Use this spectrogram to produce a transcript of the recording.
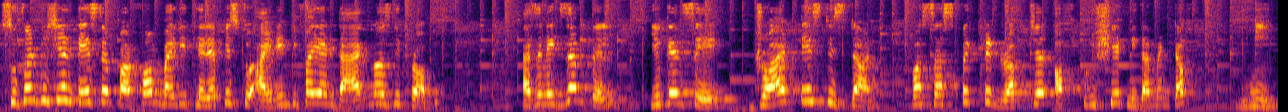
Superficial tests are performed by the therapist to identify and diagnose the problem. As an example, you can say drawer test is done for suspected rupture of cruciate ligament of knee.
